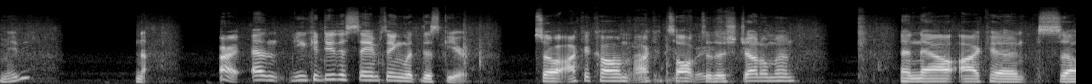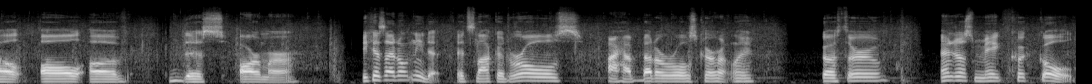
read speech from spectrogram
Maybe? No. Alright, and you could do the same thing with this gear. So I could come, I could talk to this gentleman, and now I can sell all of this armor because I don't need it. It's not good rolls. I have better rolls currently. Go through and just make quick gold.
